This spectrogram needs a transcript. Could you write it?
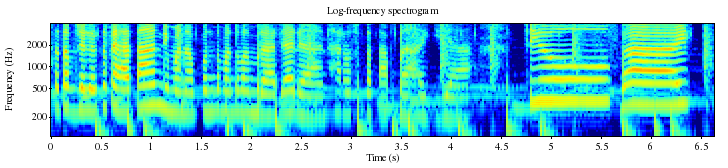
tetap jaga kesehatan di mana pun teman-teman berada dan harus tetap bahagia. See you bye.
